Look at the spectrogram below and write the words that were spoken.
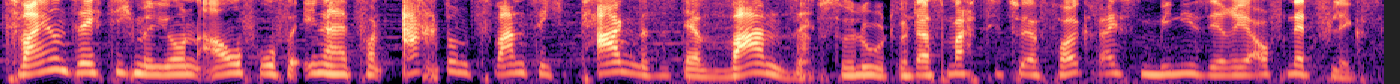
62 Millionen Aufrufe innerhalb von 28 Tagen. Das ist der Wahnsinn. Absolut. Und das macht sie zur erfolgreichsten Miniserie auf Netflix.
